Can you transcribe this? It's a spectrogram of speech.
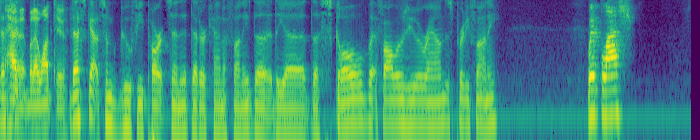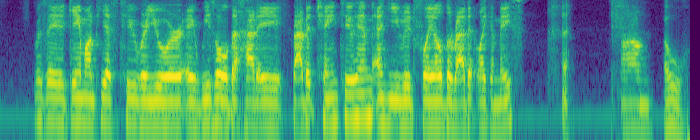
I haven't, got, but I want to. that's got some goofy parts in it that are kind of funny. The the uh, the skull that follows you around is pretty funny. Whiplash was a game on PS2 where you were a weasel that had a rabbit chained to him, and he would flail the rabbit like a mace. um, Oh,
